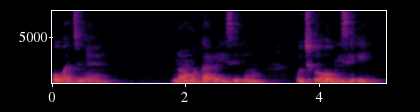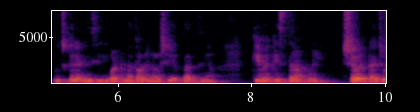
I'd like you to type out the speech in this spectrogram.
ਉਹ ਅੱਜ ਮੈਂ ਲੌਂਗ ਕਰ ਰਹੀ ਸੀਗੀ ਉਹਨੂੰ। ਕੁਝ ਕੁ ਹੋ ਗਈ ਸੀਗੀ ਕੁਝ ਕੁ ਰਹਿੰਦੀ ਸੀਗੀ ਬਟ ਮੈਂ ਤੁਹਾਡੇ ਨਾਲ ਸ਼ੇਅਰ ਕਰਦੀ ਹਾਂ ਕਿ ਮੈਂ ਕਿਸ ਤਰ੍ਹਾਂ ਆਪਣੀ ਸ਼ਰਟ ਹੈ ਜੋ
